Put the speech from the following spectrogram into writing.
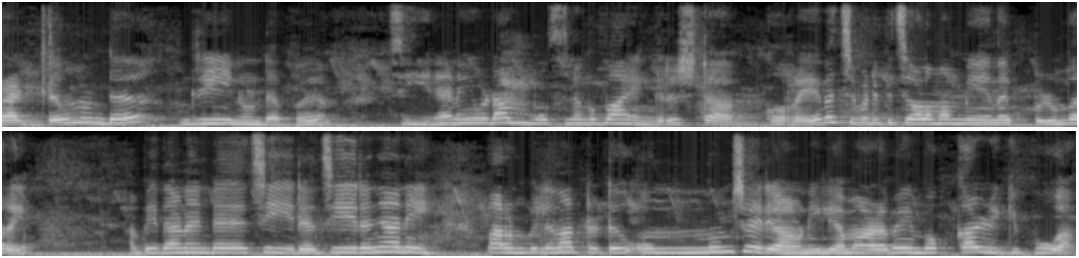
റെഡും ഉണ്ട് ഗ്രീനും ഉണ്ട്. അപ്പോൾ ചീരയാണെങ്കിൽ ഇവിടെ അമ്മൂസിനൊക്കെ ഭയങ്കര ഇഷ്ടമാണ് കുറേ വെച്ച് പിടിപ്പിച്ചോളാം മമ്മിയെന്ന് എപ്പോഴും പറയും. അപ്പോൾ ഇതാണ് എന്റെ ചീര. ചീര ഞാനേ പറമ്പിൽ നട്ടിട്ട് ഒന്നും ശരിയാവണില്ല. മഴ പെയ്യുമ്പോൾ ഒക്കെ അഴുകി പോവാം.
